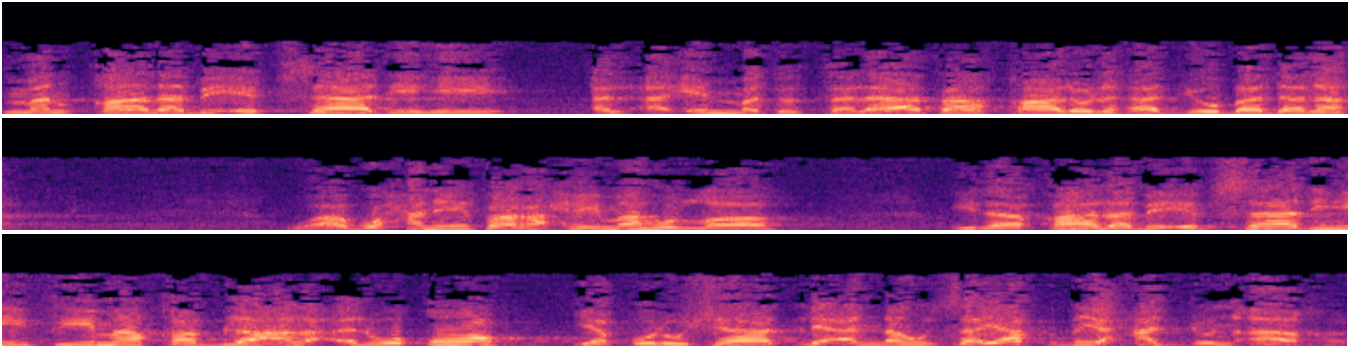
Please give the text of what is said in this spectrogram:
من قال بإفساده الأئمة الثلاثة قالوا الهدي بدنه. وأبو حنيفة رحمه الله إذا قال بإفساده فيما قبل الوقوف يقول شاة لأنه سيقضي حج آخر.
